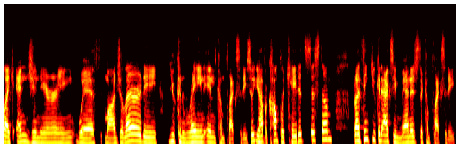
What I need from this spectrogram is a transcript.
like engineering with modularity, you can rein in complexity. So you have a complicated system, but I think you can actually manage the complexity.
